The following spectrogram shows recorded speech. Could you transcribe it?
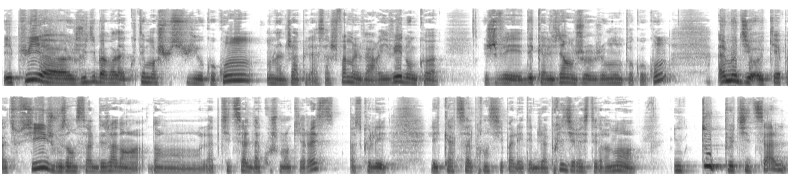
Et puis euh, je lui dis bah voilà, écoutez, moi je suis suivie au cocon, on a déjà appelé la sage-femme, elle va arriver, donc euh, je vais dès qu'elle vient, je, je, monte au cocon. Elle me dit ok, pas de souci, je vous installe déjà dans, dans la petite salle d'accouchement qui reste, parce que les les quatre salles principales étaient déjà prises, il restait vraiment une toute petite salle.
